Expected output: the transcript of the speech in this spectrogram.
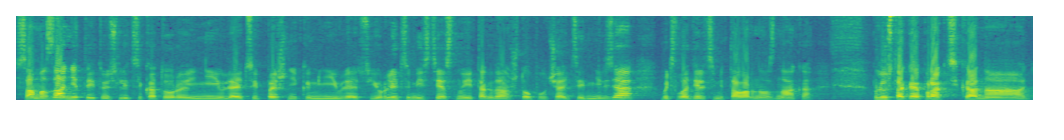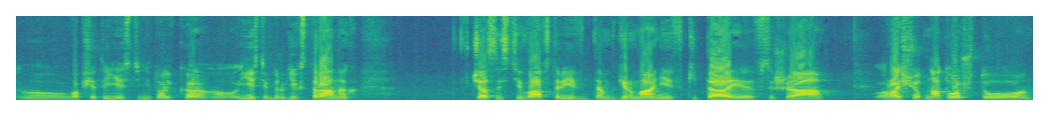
самозанятые, то есть лица, которые не являются ИПшниками, не являются юрлицами, естественно, и тогда что, получается, им нельзя быть владельцами товарного знака. Плюс такая практика, она э, вообще-то есть и не только, э, есть и в других странах, в частности в Австрии, там, в Германии, в Китае, в США. Расчет на то, что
